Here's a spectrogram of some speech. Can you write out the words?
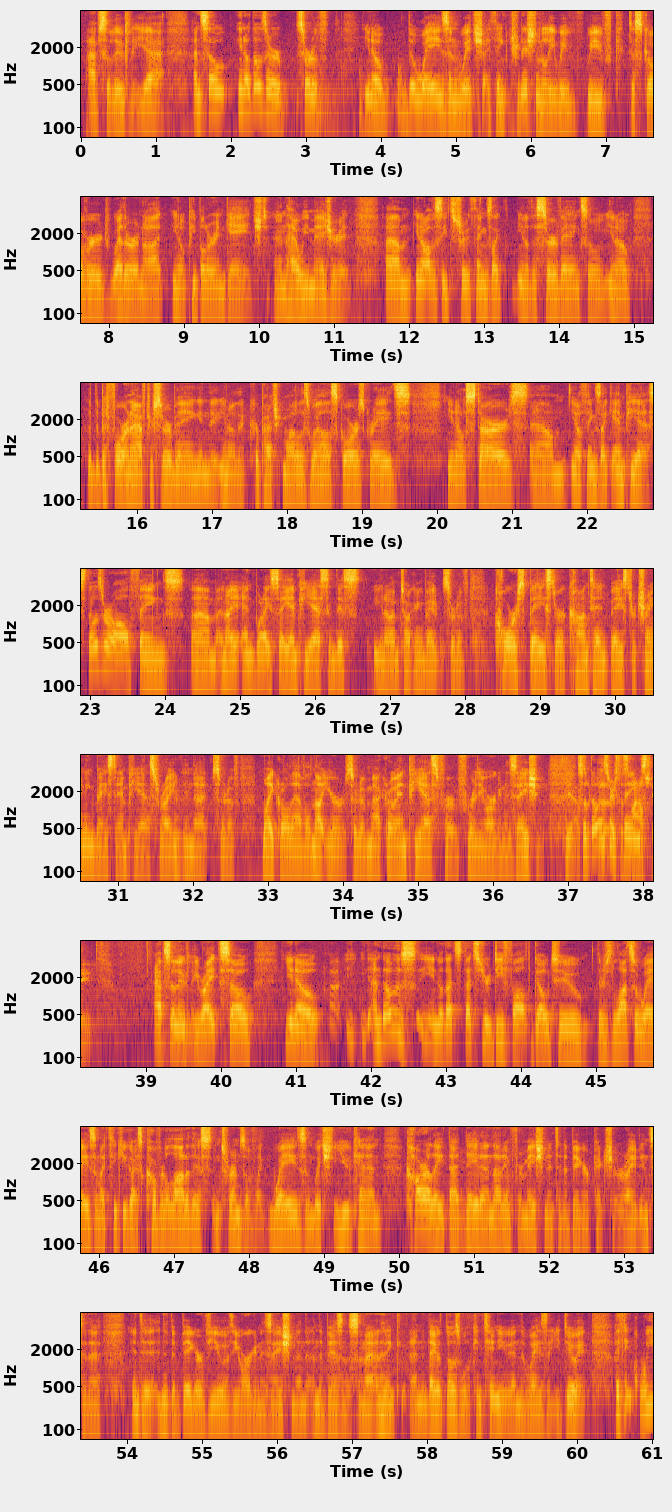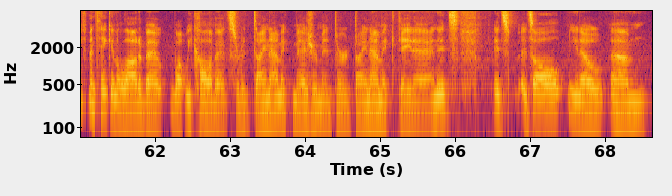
Absolutely, yeah. And so, you know, those are sort of, you know, the ways in which I think traditionally we've we've discovered whether or not you know people are engaged and how we measure it. Um, you know, obviously through things like you know the surveying. So you know, the, the before and after surveying and the you know the Kirkpatrick model as well, scores, grades, you know, stars, um, you know, things like NPS. Those are all things. Um, and I and when I say NPS in this, you know, I'm talking about sort of course based or content based or training based NPS, right? In that sort of micro level, not your sort of macro NPS for for the organization. Yeah. So like those the, are the smile things- sheet. Absolutely, right? So, you know, and those, you know, that's that's your default go-to. There's lots of ways, and I think you guys covered a lot of this in terms of like ways in which you can correlate that data and that information into the bigger picture, right? Into the into into the bigger view of the organization and the, and the business. And I, and I think and they, those will continue in the ways that you do it. I think we've been thinking a lot about what we call about sort of dynamic measurement or dynamic data, and it's it's it's all you know. Um,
